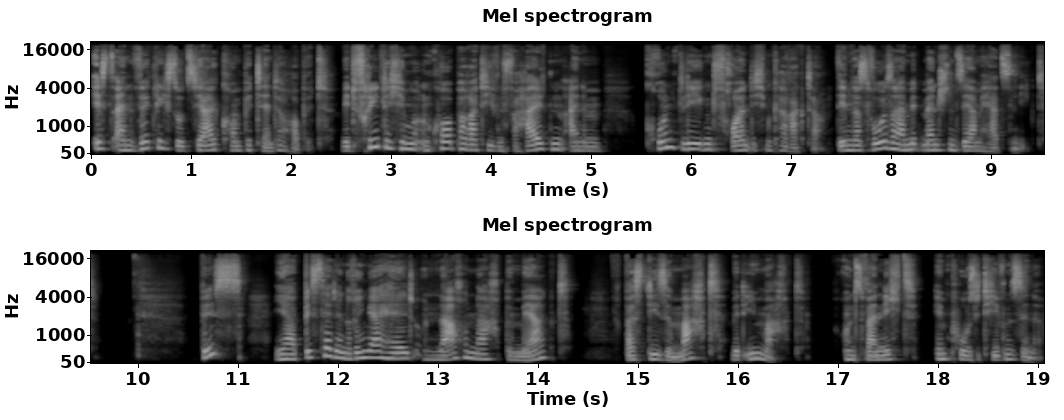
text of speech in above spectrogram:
ist ein wirklich sozial kompetenter Hobbit mit friedlichem und kooperativen Verhalten, einem grundlegend freundlichen Charakter, dem das Wohl seiner Mitmenschen sehr am Herzen liegt bis, ja, bis er den Ring erhält und nach und nach bemerkt, was diese Macht mit ihm macht. Und zwar nicht im positiven Sinne.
